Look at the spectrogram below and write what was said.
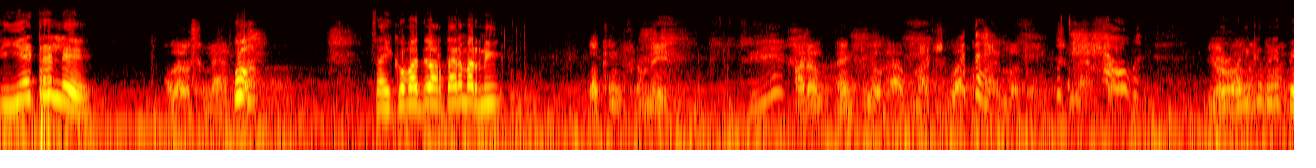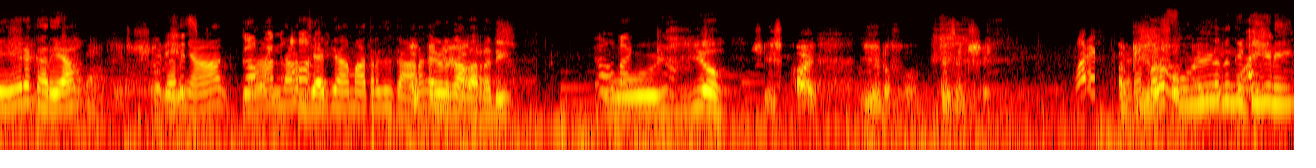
Theatre അല്ലേ Hello, Samantha. ഓ സൈക്കോപാത്ത് വർത്താനം പറഞ്ഞു Looking for me? I don't think you'll have much luck with by looking, What the hell? You're only ഇവനക്ക് ഇവർ പേരൊക്കെ അറിയാം I wanted to show you. കാരണം is ഞാൻ ഞാൻ going എന്താണ് ഞാൻ മാത്രം കാണാൻ കഴിയുള്ളൂ എന്നാ പറഞ്ഞത് Oh my god. Yo. She's quite beautiful, isn't she? What a beautiful baby? Why?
